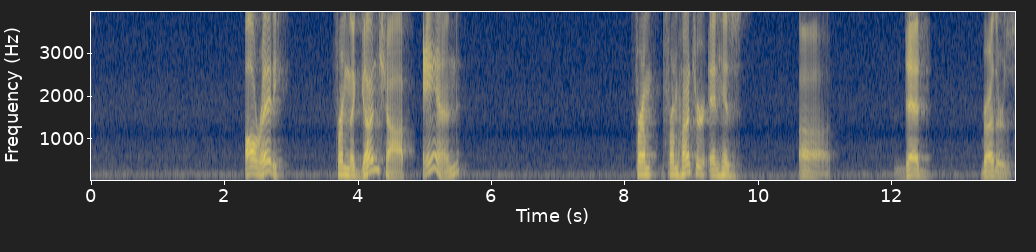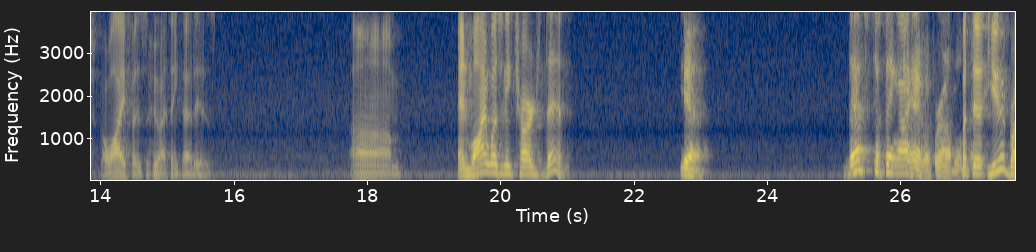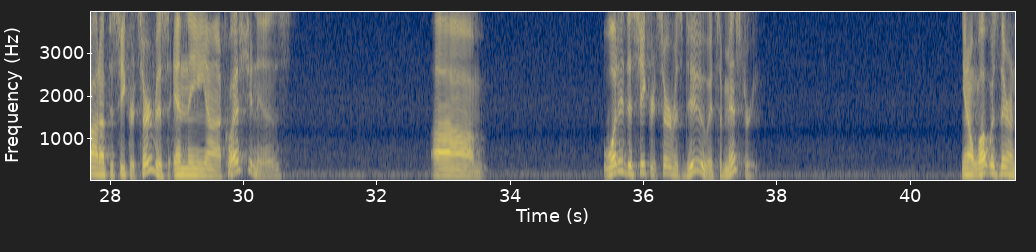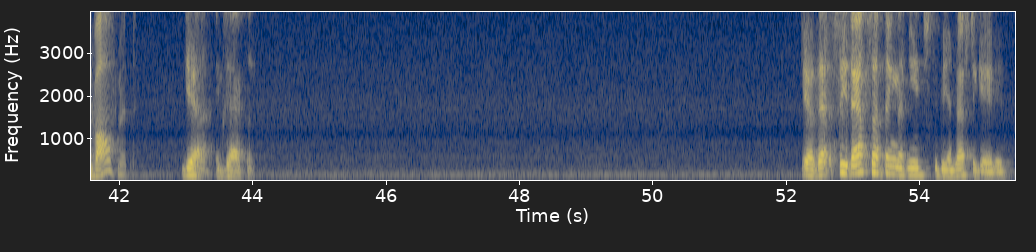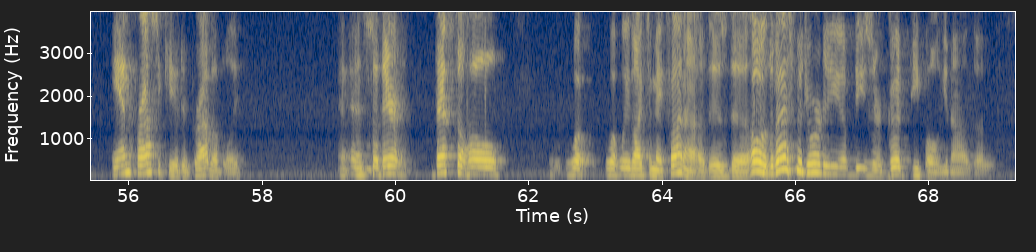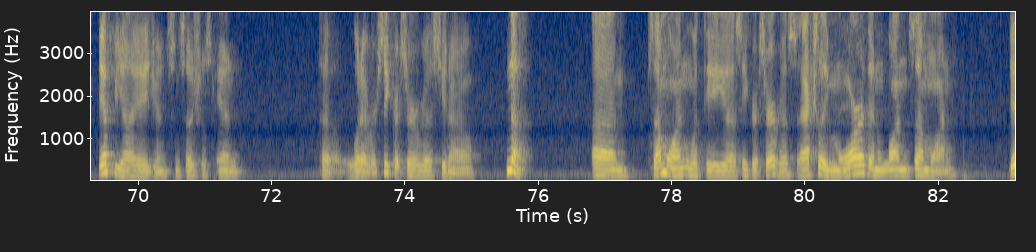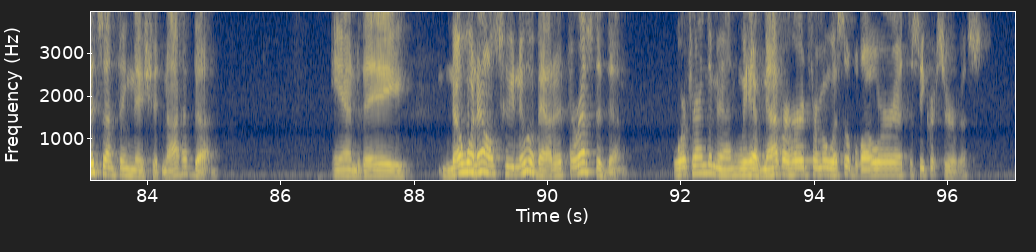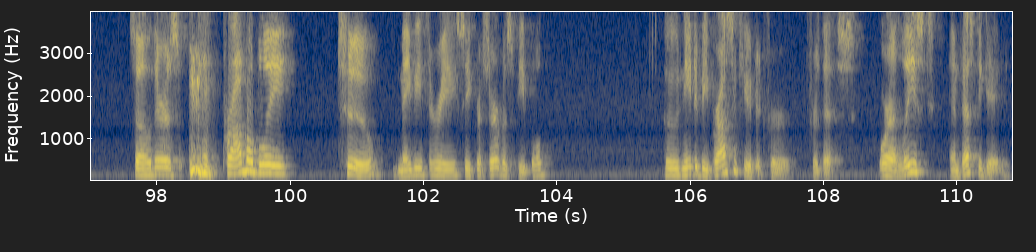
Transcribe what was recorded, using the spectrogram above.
already from the gun shop and from, from Hunter and his uh, dead brother's wife, is who I think that is. Um, and why wasn't he charged then? yeah. That's the thing I have a problem. But the, you had brought up the Secret Service, and the uh, question is um, what did the Secret Service do? It's a mystery. You know, what was their involvement? Yeah, exactly. Yeah, that, see, that's something that needs to be investigated and prosecuted probably. And, so there, that's the whole, what, what we like to make fun of is the, oh, the vast majority of these are good people, you know, the FBI agents and social, and uh, whatever, Secret Service, you know. No. Um, someone with the uh, Secret Service, actually more than one someone, did something they should not have done. And they, no one else who knew about it arrested them or turned them in. We have never heard from a whistleblower at the Secret Service. So there's probably two, maybe three Secret Service people who need to be prosecuted for, for this, or at least investigated.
